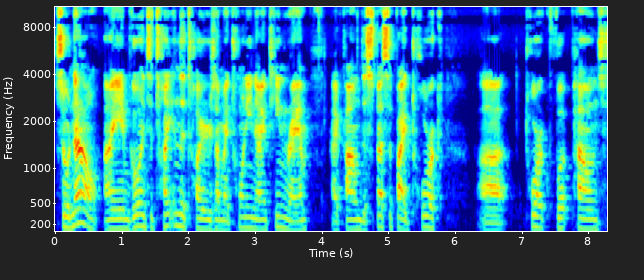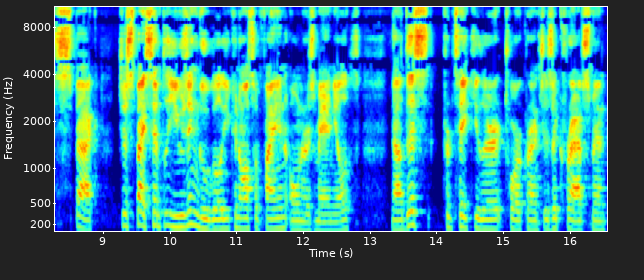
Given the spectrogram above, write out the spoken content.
So now I am going to tighten the tires on my 2019 Ram I found the specified torque uh, torque foot-pounds spec just by simply using Google. You can also find in owner's manuals. Now this particular torque wrench is a Craftsman.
